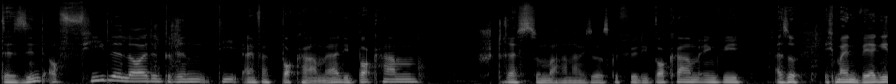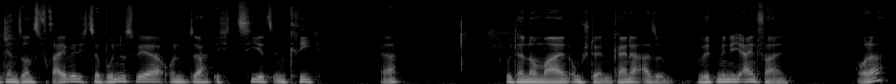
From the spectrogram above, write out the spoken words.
da sind auch viele Leute drin, die einfach Bock haben, ja, die Bock haben, Stress zu machen, habe ich so das Gefühl. Die Bock haben irgendwie, also ich meine, wer geht denn sonst freiwillig zur Bundeswehr und sagt, ich ziehe jetzt in den Krieg? Ja? Unter normalen Umständen. Keiner, also wird mir nicht einfallen. Oder?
